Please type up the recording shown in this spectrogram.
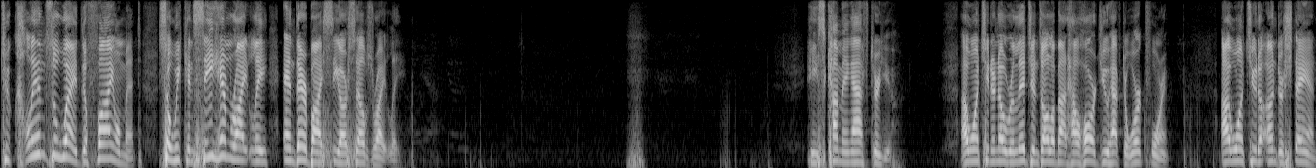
to cleanse away defilement so we can see Him rightly and thereby see ourselves rightly. He's coming after you. I want you to know religion's all about how hard you have to work for Him. I want you to understand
